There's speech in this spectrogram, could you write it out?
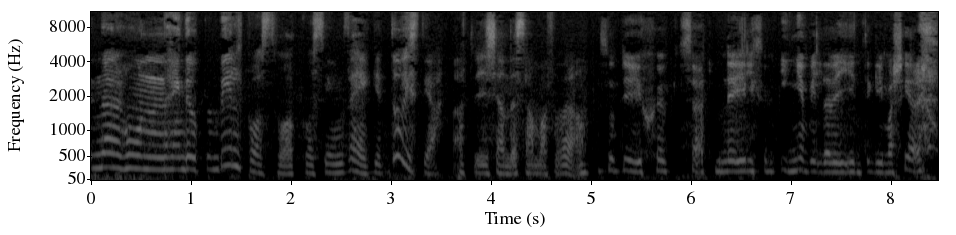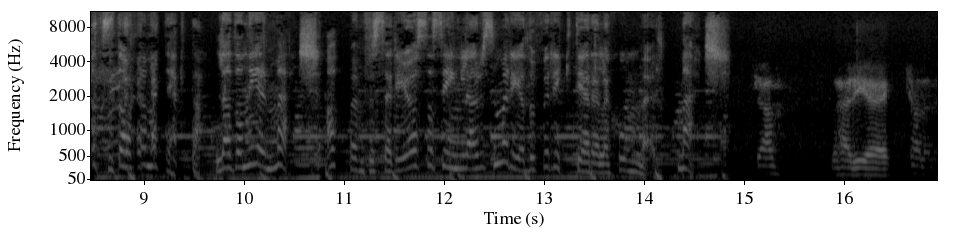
När hon hängde upp en bild på oss två på sin vägg, då visste jag att vi kände samma för varandra. Så det är ju sjukt söt, men det är liksom ingen bild där vi inte grimaserar. Starta något äkta. Ladda ner Match, appen för seriösa singlar som är redo för riktiga relationer. Match. Tja, det här är Kalle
